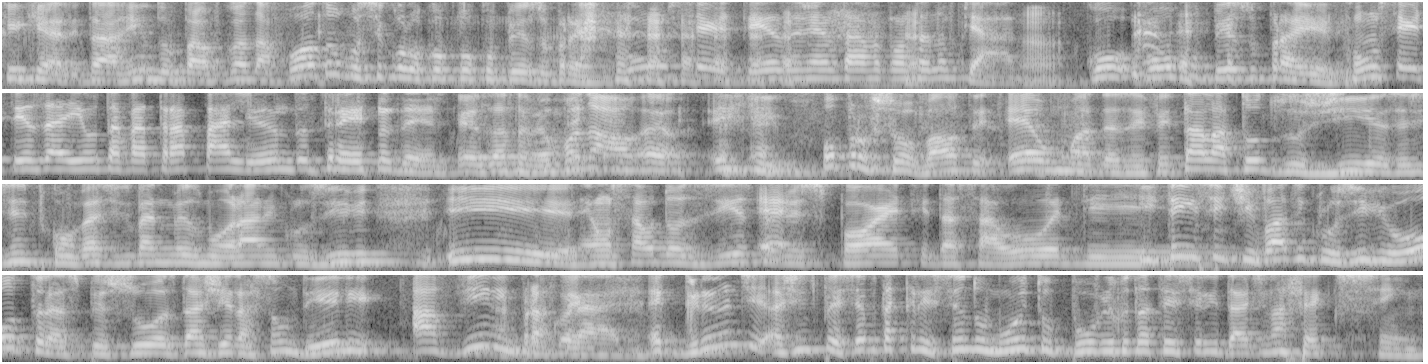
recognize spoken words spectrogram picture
que, que é? Ele tá rindo pra- por causa da foto ou você colocou pouco peso para ele? Com certeza a gente tava contando piada. Co- pouco peso para ele. Com certeza eu tava atrapalhando o treino dele. Exatamente. Mas, não, é, enfim, o professor Walter é uma das referências. Está lá todos os dias, a gente sempre conversa, a gente vai no mesmo horário, inclusive. E, É um saudosista É. do esporte, da saúde. e tem incentivado, inclusive, outras pessoas da geração dele a virem para a FEX. É grande, a gente percebe que está crescendo muito o público da terceira idade na FEX. Sim.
